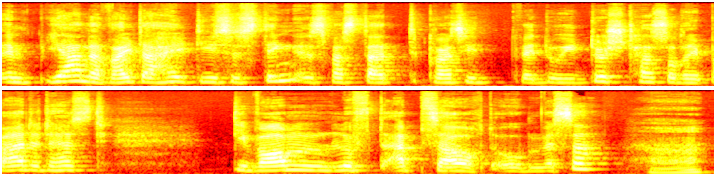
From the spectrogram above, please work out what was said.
im, ja, na, weil da halt dieses Ding ist, was da quasi, wenn du geduscht hast oder gebadet hast, die warme Luft absaugt oben, weißt du? Aha.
